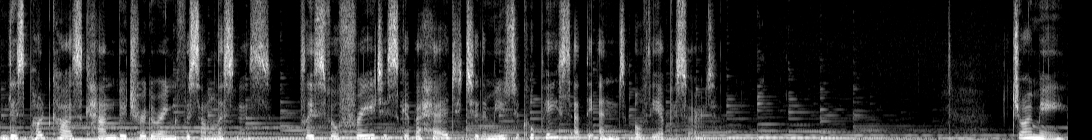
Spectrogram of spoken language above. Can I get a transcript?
this podcast can be triggering for some listeners. Please feel free to skip ahead to the musical piece at the end of the episode. Join me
